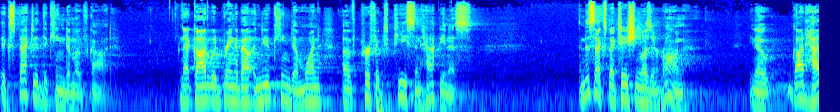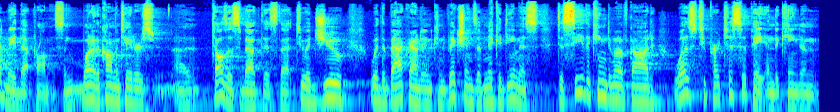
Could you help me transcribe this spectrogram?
expected the kingdom of God, that God would bring about a new kingdom, one of perfect peace and happiness. And this expectation wasn't wrong you know, God had made that promise. And one of the commentators uh, tells us about this that to a Jew with the background and convictions of Nicodemus, to see the kingdom of God was to participate in the kingdom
